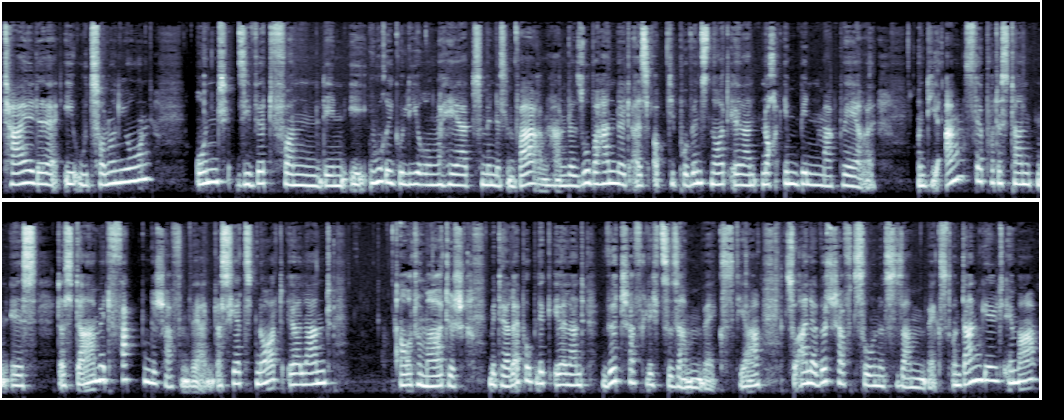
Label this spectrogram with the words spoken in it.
Teil der EU-Zollunion und sie wird von den EU-Regulierungen her, zumindest im Warenhandel, so behandelt, als ob die Provinz Nordirland noch im Binnenmarkt wäre. Und die Angst der Protestanten ist, dass damit Fakten geschaffen werden, dass jetzt Nordirland automatisch mit der Republik Irland wirtschaftlich zusammenwächst, ja, zu einer Wirtschaftszone zusammenwächst. Und dann gilt immer,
